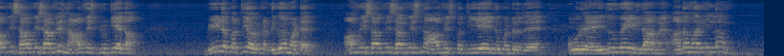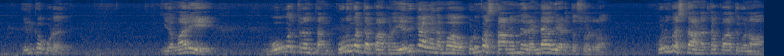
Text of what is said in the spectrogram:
ஆஃபீஸ் ஆஃபீஸ் ஆஃபீஸ் ஆஃபீஸ் டியூட்டியே தான். வீடை பற்றி அவர் கண்டுக்கவே மாட்டார். ஆஃபீஸ் ஆஃபீஸ் ஆஃபீஸ்னு ஆஃபீஸ் பற்றியே இது பண்ணுறது ஒரு இதுவுமே இல்லாமல் அதை மாதிரிலாம் இருக்கக்கூடாது. இதை மாதிரி ஒவ்வொருத்தரும் தன் குடும்பத்தை பார்க்கணும். எதுக்காக நம்ம குடும்பஸ்தானம்னு ரெண்டாவது இடத்த சொல்கிறோம் குடும்பஸ்தானத்தை பார்த்துக்கணும்.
